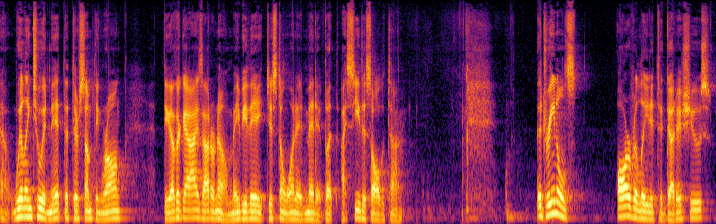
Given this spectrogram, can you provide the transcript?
uh, willing to admit that there's something wrong. The other guys, I don't know. Maybe they just don't want to admit it, but I see this all the time. Adrenals are related to gut issues.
